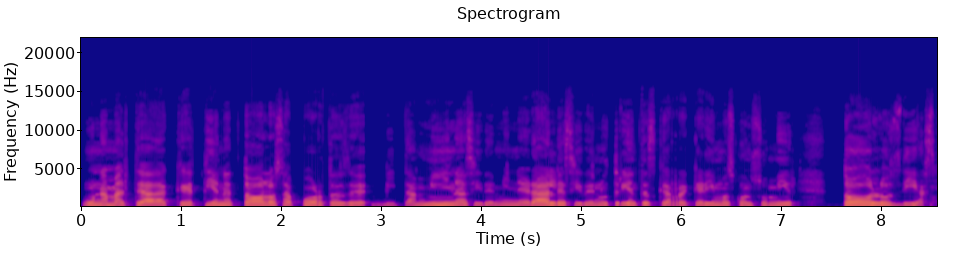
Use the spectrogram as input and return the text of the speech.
una malteada que tiene todos los aportes de vitaminas y de minerales y de nutrientes que requerimos consumir todos los días.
